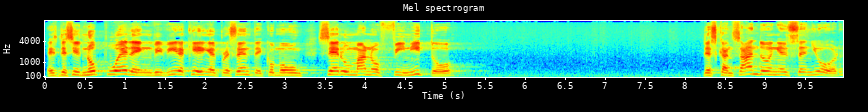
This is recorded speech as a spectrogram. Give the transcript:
Es decir, no pueden vivir aquí en el presente como un ser humano finito, descansando en el Señor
